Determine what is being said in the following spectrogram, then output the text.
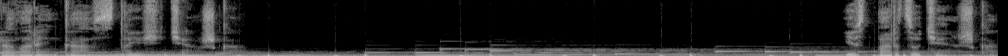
Prawa ręka staje się ciężka. Jest bardzo ciężka.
